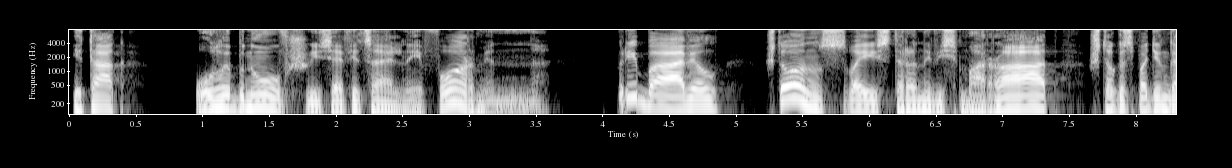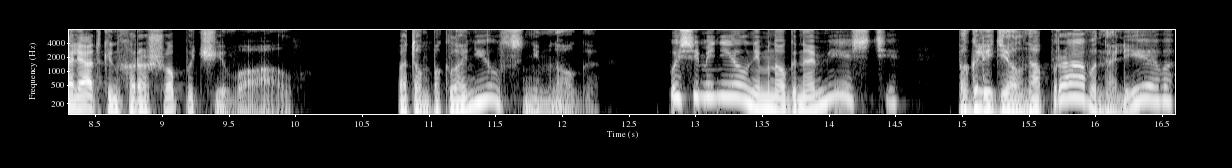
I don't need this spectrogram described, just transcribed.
Итак, улыбнувшись официально и форменно, прибавил, что он с своей стороны весьма рад, что господин Галяткин хорошо почевал. Потом поклонился немного посеменил немного на месте, поглядел направо, налево,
